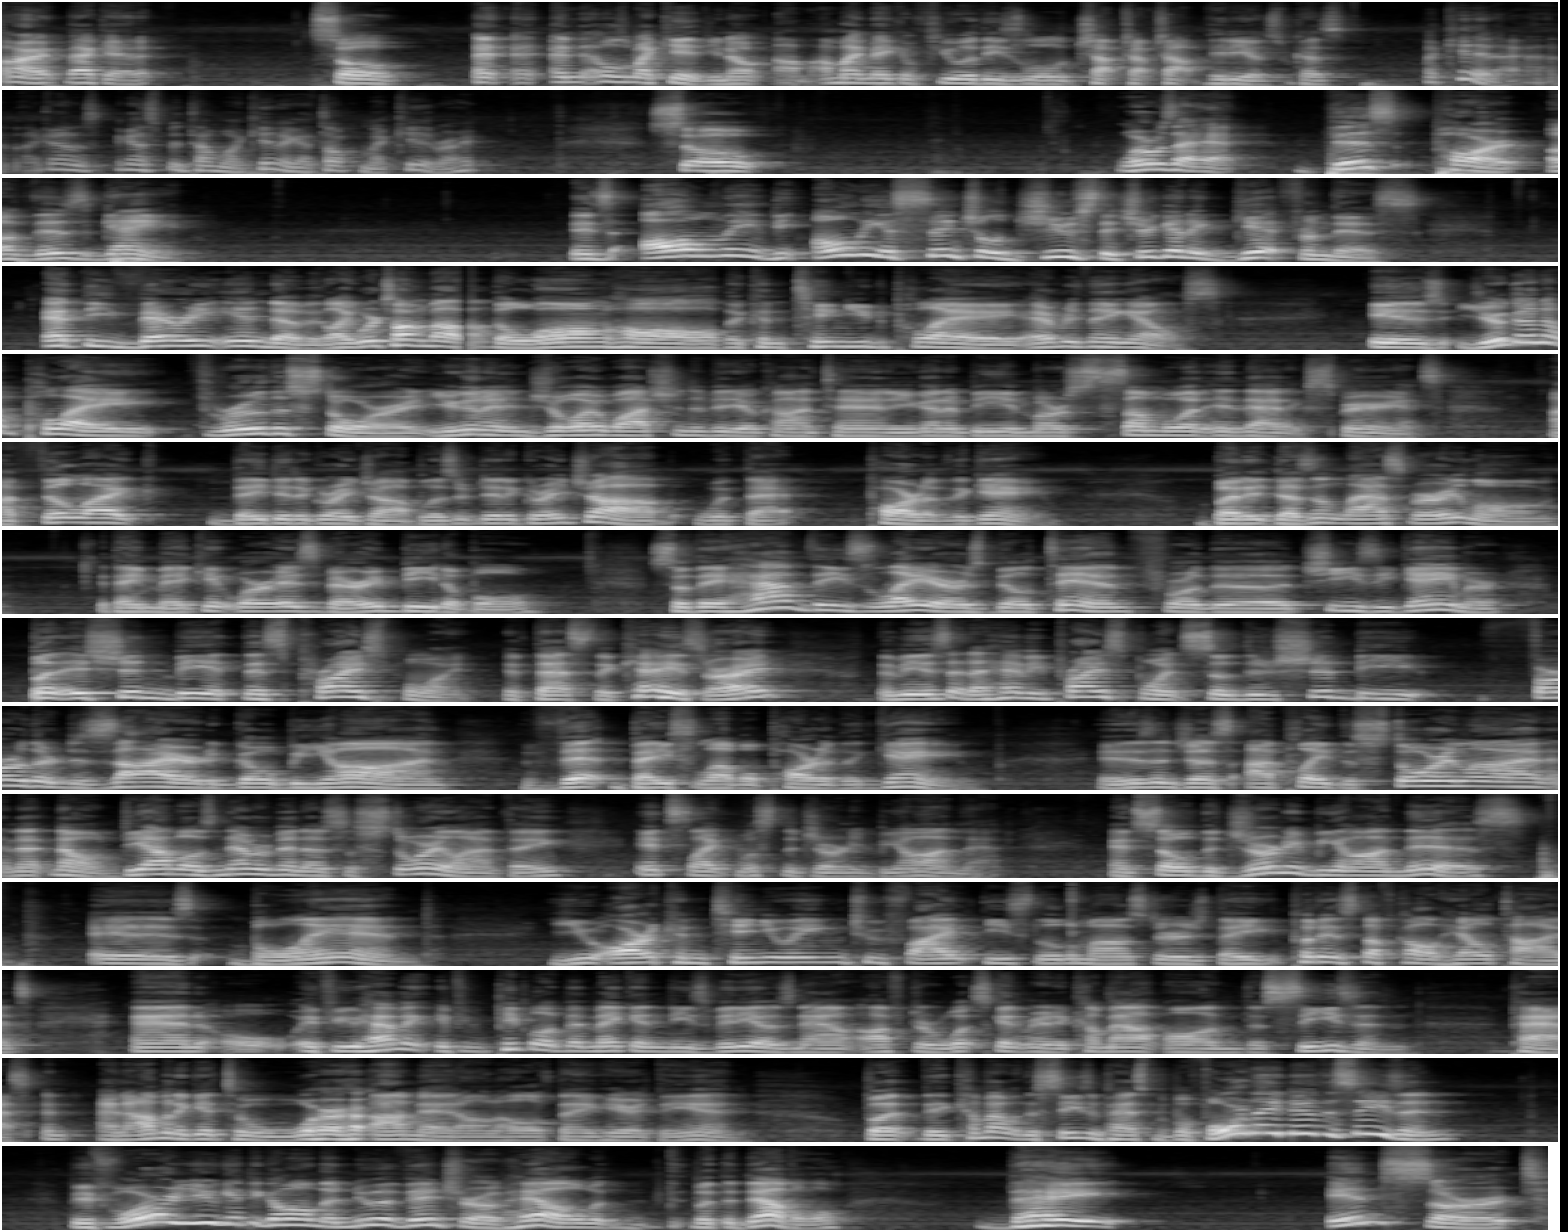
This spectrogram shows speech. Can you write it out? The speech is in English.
all right, back at it. So, and, and- that was my kid. You know, I, I might make a few of these little chop, chop, chop videos because my kid. I, I gotta, I gotta spend time with my kid. I gotta talk with my kid, right? So, where was I at? This part of this game is only the only essential juice that you're gonna get from this at the very end of it. Like we're talking about the long haul, the continued play, everything else is you're to play through the story. You're to enjoy watching the video content. You're to be immersed somewhat in that experience. I feel like they did a great job. Blizzard did a great job with that part of the game. But it doesn't last very long. They make it where it's very beatable. So they have these layers built in for the cheesy gamer, but it shouldn't be at this price point if that's the case, right? I mean, it's at a heavy price point, so there should be further desire to go beyond that base level part of the game. It isn't just I played the storyline and that no, Diablo's never been as a storyline thing. It's like what's the journey beyond that? And so the journey beyond this is bland. You are continuing to fight these little monsters. They put in stuff called Helltides. And if you haven't, if people have been making these videos now after what's getting ready to come out on the season pass, and, and I'm going to get to where I'm at on the whole thing here at the end. But they come out with the season pass, but before they do the season, before you get to go on the new adventure of hell with with the devil, they insert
